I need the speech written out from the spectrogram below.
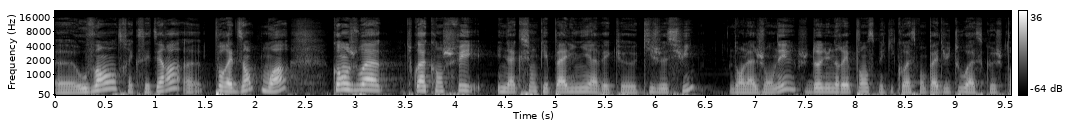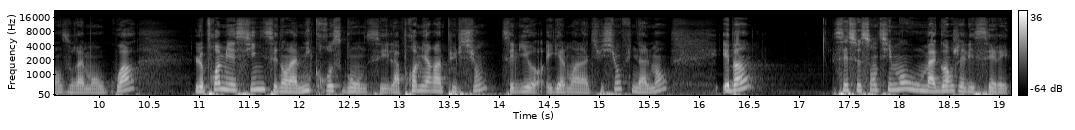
euh, au ventre, etc. Euh, pour exemple, moi, quand je vois, en tout cas quand je fais une action qui n'est pas alignée avec qui je suis, dans la journée, je donne une réponse mais qui correspond pas du tout à ce que je pense vraiment ou quoi. Le premier signe, c'est dans la microseconde, c'est la première impulsion, c'est lié également à l'intuition finalement. Et eh ben, c'est ce sentiment où ma gorge elle est serrée.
